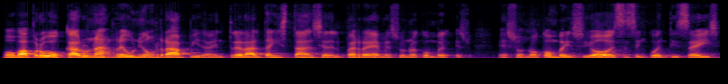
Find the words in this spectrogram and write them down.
o va a provocar una reunión rápida entre la alta instancia del PRM. Eso no, eso, no convenció, ese 56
